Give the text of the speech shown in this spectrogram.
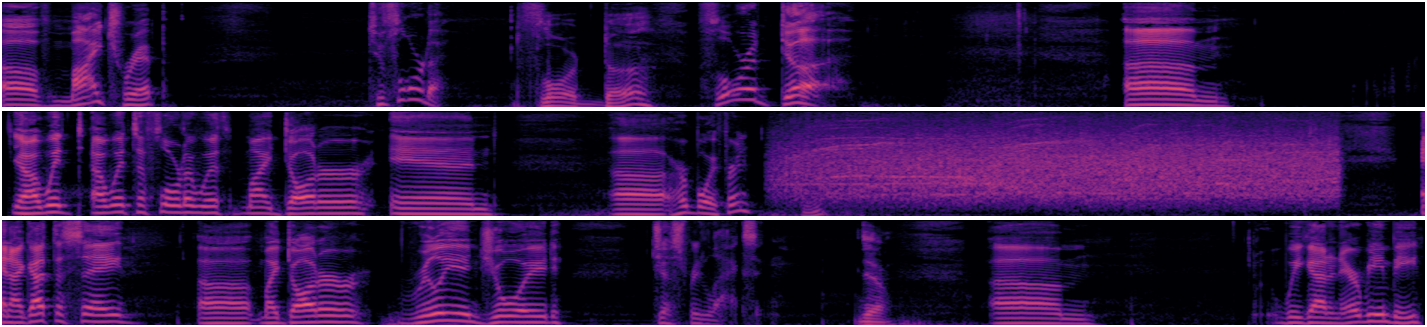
of my trip to Florida. Florida. Florida. Um yeah, I went I went to Florida with my daughter and uh, her boyfriend. And I got to say, uh, my daughter really enjoyed just relaxing. Yeah. Um, we got an Airbnb.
